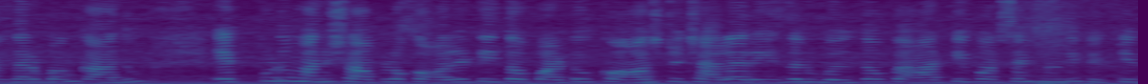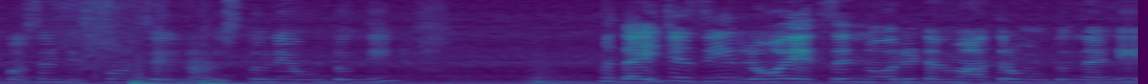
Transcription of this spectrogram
సందర్భం కాదు. ఎప్పుడు మన షాప్లో క్వాలిటీతో పాటు కాస్ట్ చాలా రీజనబుల్తో ఫార్టీ పర్సెంట్ నుండి ఫిఫ్టీ పర్సెంట్ డిస్కౌంట్ సేల్ నడుస్తూనే ఉంటుంది. దయచేసి నో ఎక్స్చేంజ్ నో రిటర్న్ మాత్రం ఉంటుందండి.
